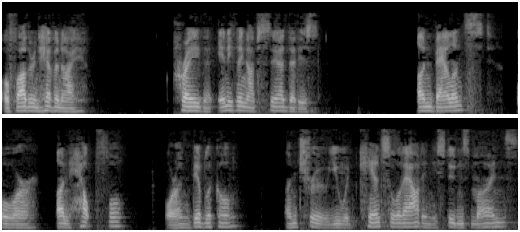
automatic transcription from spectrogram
Oh Father in heaven, I pray that anything I've said that is unbalanced or unhelpful or unbiblical, untrue, you would cancel it out in these students' minds.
